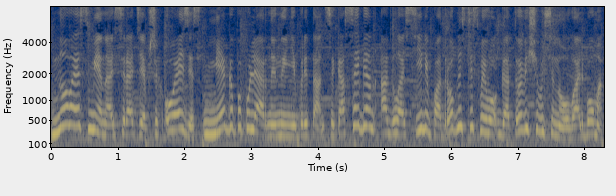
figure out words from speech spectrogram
Новая смена осиротевших Oasis, мегапопулярные ныне британцы Касебиан, огласили подробности своего готовящегося нового альбома.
